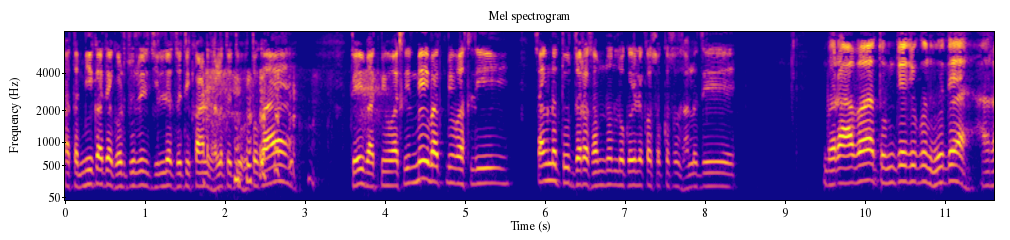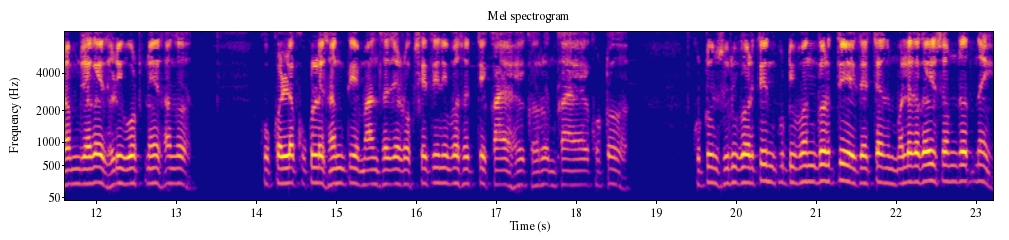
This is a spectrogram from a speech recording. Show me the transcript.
आता मी का त्या गडचिरोली जिल्ह्यात जती कांड झालं तर ते होतं काय? तेही बातमी वाचली मी बातमी वाचली. सांग ना तूच जरा समजून लोकांना कसं कसं झालं ते. बरं आबा तुमच्या जिकून होऊ द्या. आराम जागा घडी गोट नाही सांगत. कुकडल्या कुकडले सांगते माणसाच्या डोक्यात बसत ते काय आहे खरं काय आहे खोटं. कुठून सुरू करते आणि कुठे बंद करते त्याच्यात मला तर काही समजत नाही.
